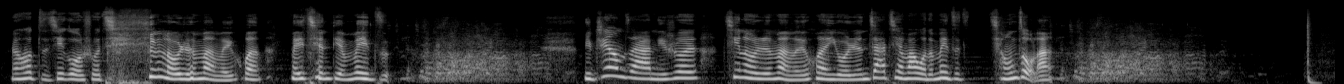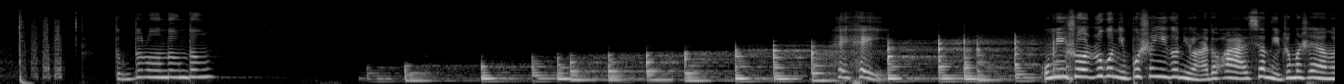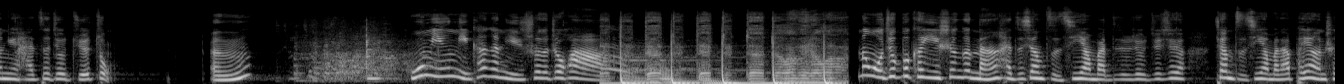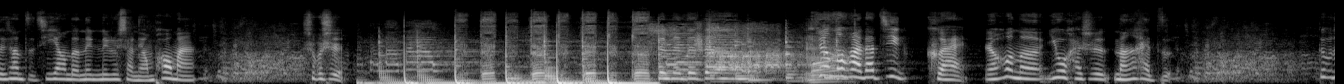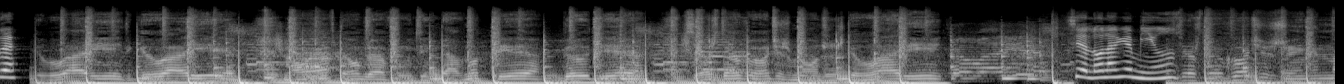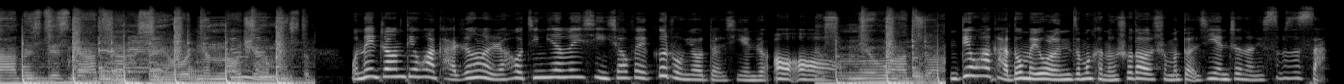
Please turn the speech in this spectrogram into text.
然后子期跟我说，青楼人满为患，没钱点妹子。你这样子啊？你说青楼人满为患，有人加钱把我的妹子抢走了。噔噔噔噔噔，嘿嘿。无名说，如果你不生一个女儿的话，像你这么善良的女孩子就绝种。嗯？无名，你看看你说的这话啊。那我就不可以生个男孩子，像子期一样把就就就就像子期一样把他培养成像子期一样的那那种小娘炮吗？是不是？噔噔噔噔，这样的话他既可爱，然后呢又还是男孩子，对不对？谢谢楼兰月明。我那张电话卡扔了，然后今天微信消费各种要短信验证。哦哦，你电话卡都没有了，你怎么可能收到什么短信验证呢？你是不是傻？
